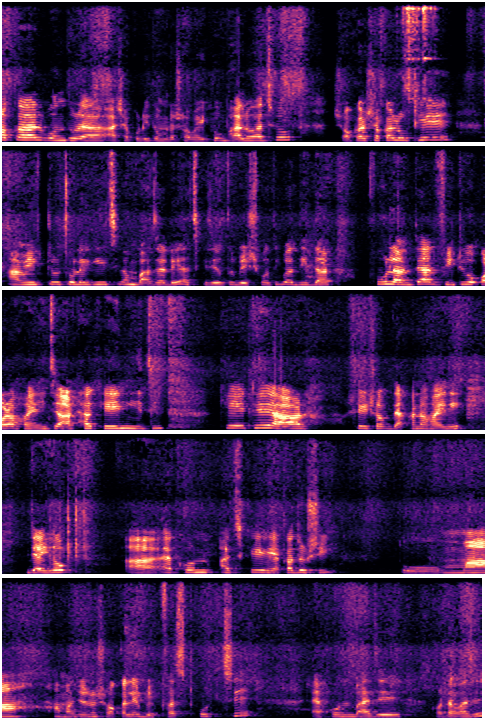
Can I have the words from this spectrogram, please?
সকাল বন্ধুরা, আশা করি তোমরা সবাই খুব ভালো আছো। সকাল সকাল উঠে আমি একটু চলে গিয়েছিলাম বাজারে। আজকে যেহেতু বৃহস্পতিবার, দিদার ফুল আনতে আর ভিডিও করা হয়নি চা আঠা খেয়ে নিয়েছি। খেয়ে আর সেই সব দেখানো হয়নি। যাই হোক এখন আজকে একাদশী, তো মা আমার জন্য সকালে ব্রেকফাস্ট করছে। এখন বাজে কটা বাজে?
